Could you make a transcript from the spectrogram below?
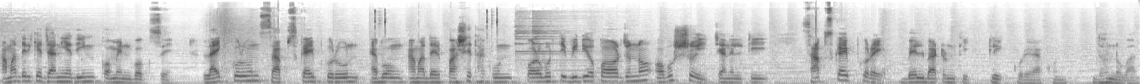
আমাদেরকে জানিয়ে দিন কমেন্ট বক্সে। লাইক করুন, সাবস্ক্রাইব করুন এবং আমাদের পাশে থাকুন। পরবর্তী ভিডিও পাওয়ার জন্য অবশ্যই চ্যানেলটি সাবস্ক্রাইব করে বেল বাটনটি ক্লিক করে রাখুন। ধন্যবাদ।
